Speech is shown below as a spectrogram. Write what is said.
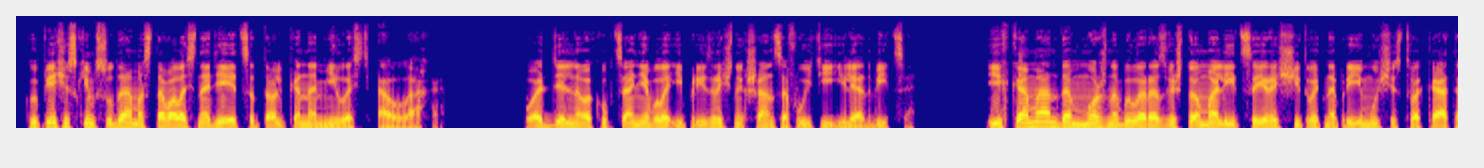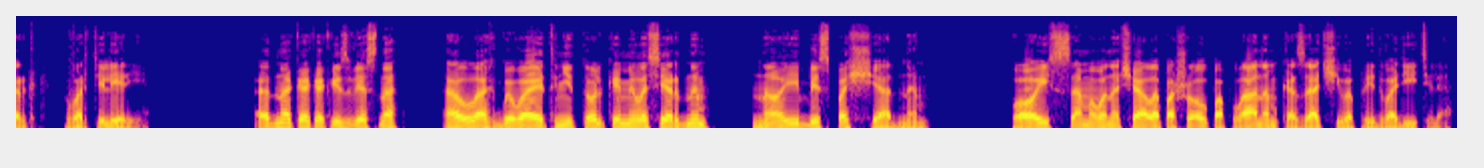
Купеческим судам оставалось надеяться только на милость Аллаха. У отдельного купца не было и призрачных шансов уйти или отбиться. Их командам можно было разве что молиться и рассчитывать на преимущество каторг в артиллерии. Однако, как известно, Аллах бывает не только милосердным, но и беспощадным. Ой с самого начала пошел по планам казачьего предводителя.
